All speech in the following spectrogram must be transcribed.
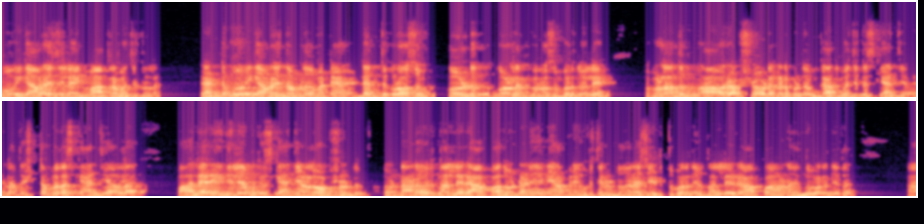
മൂവിംഗ് ആവറേജ് ലൈൻ മാത്രം വെച്ചിട്ടുള്ളത്. രണ്ട് മൂവിംഗ് ആവറേജ് നമ്മൾ മറ്റേ ഡെത്ത് ക്രോസും ഗോൾഡ് ഗോൾഡൻ ക്രോസും പറഞ്ഞു അല്ലേ? അപ്പോൾ അതും ആ ഒരു ഓപ്ഷനും കൂടെ കിടപ്പുണ്ട്. നമുക്ക് അതും വെച്ചിട്ട് സ്കാൻ ചെയ്യാം. അതിനകത്ത് ഇഷ്ടം പോലെ സ്കാൻ ചെയ്യാനുള്ള പല രീതിയിൽ നമുക്ക് സ്കാൻ ചെയ്യാനുള്ള ഓപ്ഷൻ ഉണ്ട്. അതുകൊണ്ടാണ് ഒരു നല്ലൊരു ആപ്പ് അതുകൊണ്ടാണ് ഞാൻ ഈ ആപ്പിനെ കുറിച്ച് രണ്ടു പ്രാവശ്യം എടുത്തു പറഞ്ഞത്. നല്ലൊരു ആപ്പാണ് എന്ന് പറഞ്ഞത്. ആ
